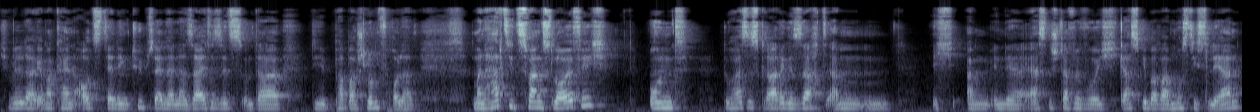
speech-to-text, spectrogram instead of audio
ich will da immer kein outstanding Typ sein, der an der Seite sitzt und da die Papa Schlumpfrolle hat. Man hat sie zwangsläufig und du hast es gerade gesagt, am, ich am, in der ersten Staffel, wo ich Gastgeber war, musste ich es lernen.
